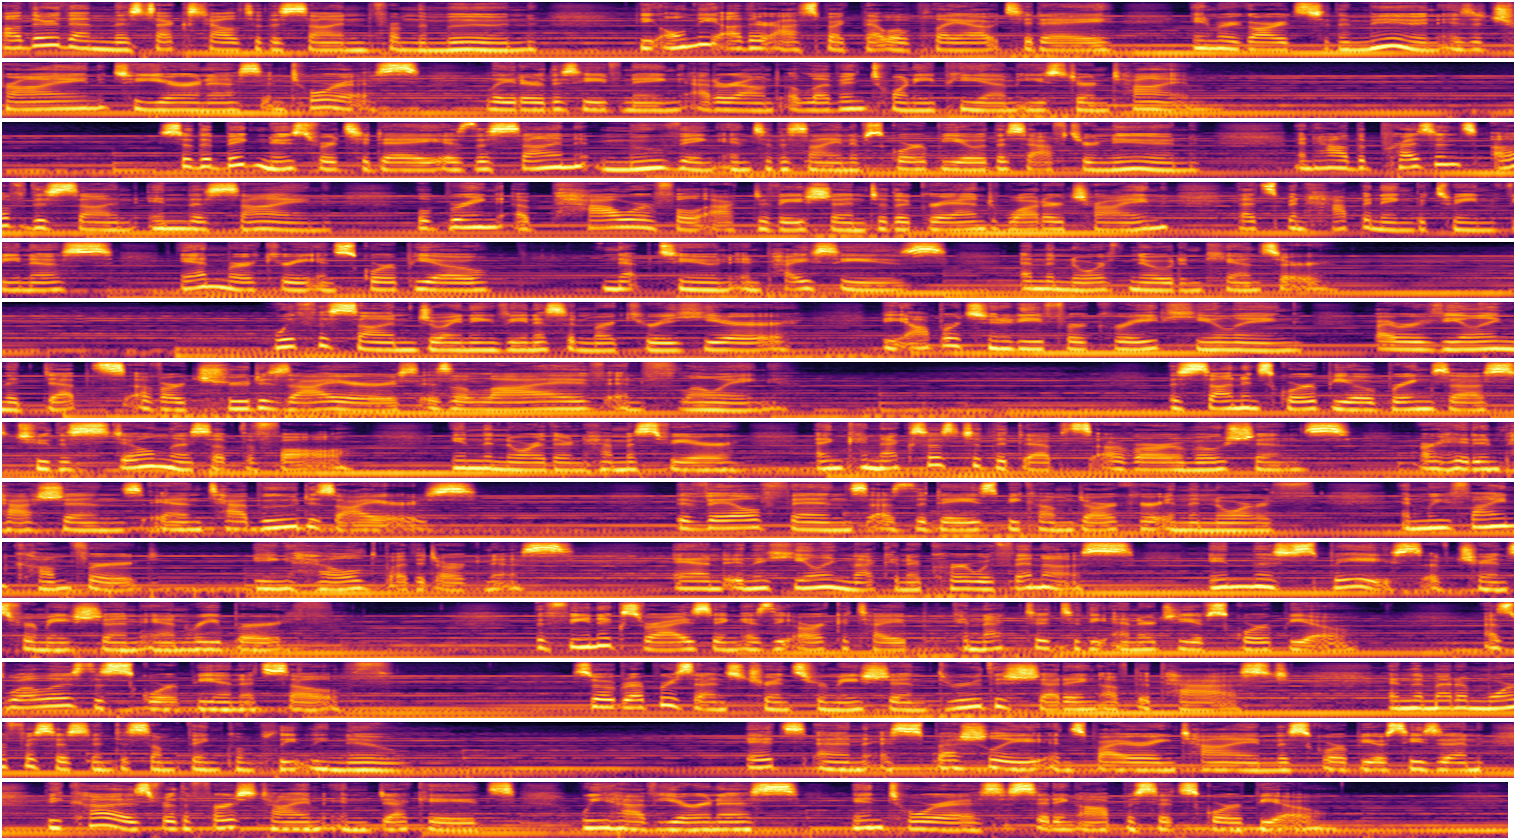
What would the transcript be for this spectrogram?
Other than the sextile to the sun from the moon, the only other aspect that will play out today in regards to the moon is a trine to Uranus and Taurus later this evening at around 11:20 p.m. Eastern Time. So, the big news for today is the sun moving into the sign of Scorpio this afternoon, and how the presence of the sun in this sign will bring a powerful activation to the grand water trine that's been happening between Venus and Mercury in Scorpio, Neptune in Pisces, and the North Node in Cancer. With the sun joining Venus and Mercury here, the opportunity for great healing by revealing the depths of our true desires is alive and flowing. The sun in Scorpio brings us to the stillness of the fall in the northern hemisphere and connects us to the depths of our emotions, our hidden passions, and taboo desires. The veil thins as the days become darker in the north, and we find comfort being held by the darkness and in the healing that can occur within us in this space of transformation and rebirth. The phoenix rising is the archetype connected to the energy of Scorpio, as well as the scorpion itself. So it represents transformation through the shedding of the past and the metamorphosis into something completely new. It's an especially inspiring time, the Scorpio season, because for the first time in decades, we have Uranus in Taurus sitting opposite Scorpio.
